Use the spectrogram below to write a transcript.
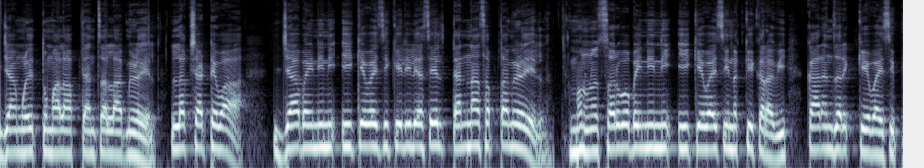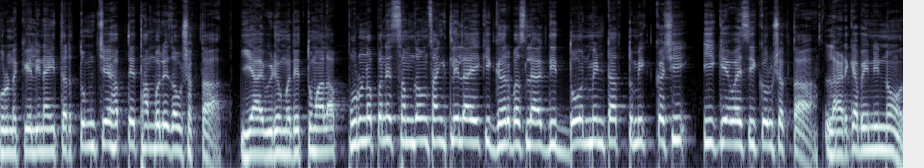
ज्यामुळे तुम्हाला हप्त्यांचा लाभ मिळेल. लक्षात ठेवा ज्या बहिणींनी ई के वाय सी केलेली असेल त्यांना सप्ता मिळेल. म्हणूनच सर्व बहिणींनी ई के वाय सी नक्की करावी. कारण जर के वाय सी पूर्ण केली नाही तर तुमचे हप्ते थांबवले जाऊ शकतात. या व्हिडिओमध्ये तुम्हाला पूर्णपणे समजावून सांगितलेलं आहे की घर बसल्या अगदी दोन मिनिटात तुम्ही कशी ई के वाय सी करू शकता. लाडक्या बहिणींनो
